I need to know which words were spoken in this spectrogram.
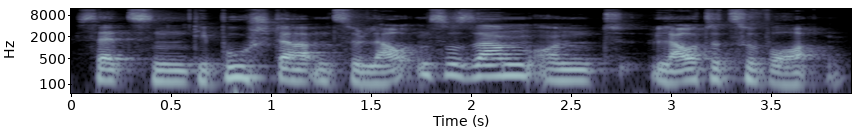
setzen die Buchstaben zu Lauten zusammen und Laute zu Worten.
